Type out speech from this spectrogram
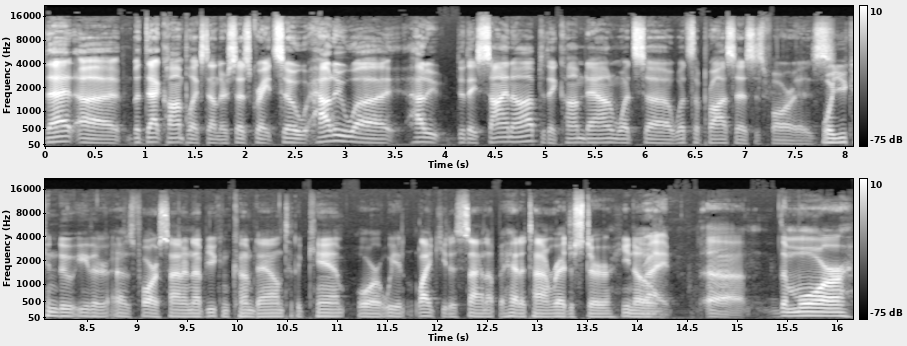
that uh, but that complex down there says great. So how do uh, how do do they sign up? Do they come down? What's uh, what's the process as far as? Well, you can do either as far as signing up. You can come down to the camp, or we'd like you to sign up ahead of time, register. You know, Right. Uh, the more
